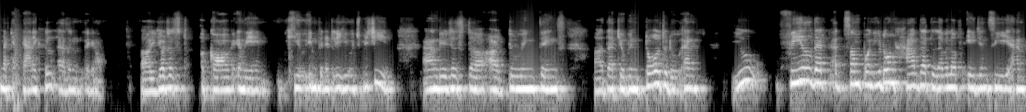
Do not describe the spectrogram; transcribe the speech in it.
mechanical, as in, like, you know, uh, you're just a cog in the infinitely huge machine, and you just uh, are doing things uh, that you've been told to do. And you feel that at some point you don't have that level of agency. And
